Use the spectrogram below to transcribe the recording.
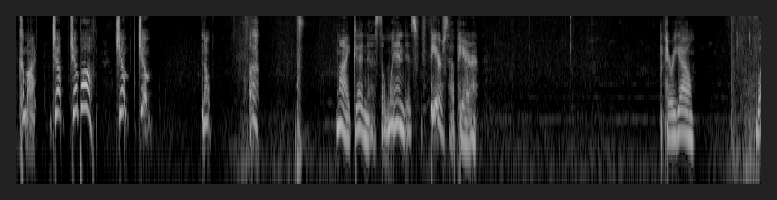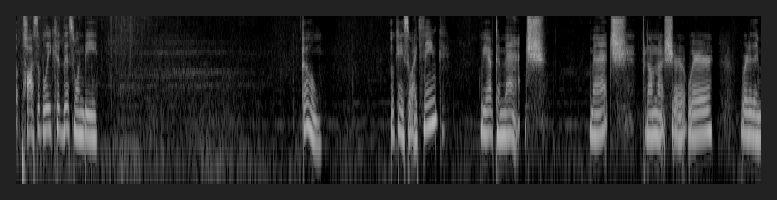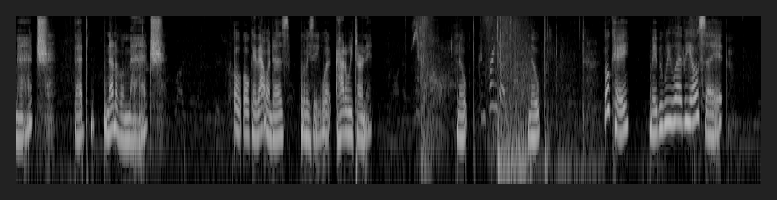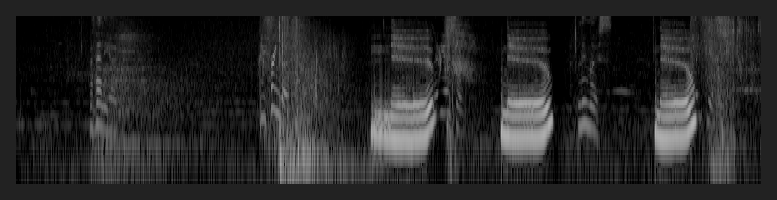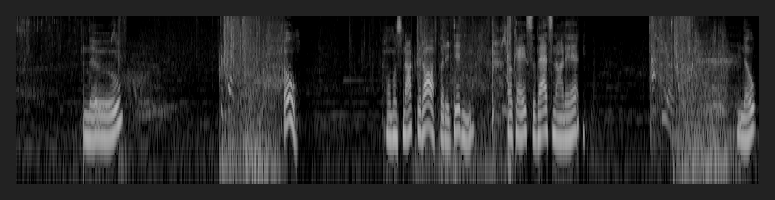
Come on. Jump, jump off. Jump, jump. No. Ugh. Ah. My goodness, the wind is fierce up here. Here we go. What possibly could this one be? Oh. Okay, so I think we have to match. Match, but I'm not sure where where do they match? That none of them match. Oh, okay, that one does. Let me see. What how do we turn it? Nope. Nope. Okay. Maybe we Leviosa it. Revelio. Confringo. No. Levioso. No. Lumos. No. No. Oh. Almost knocked it off, but it didn't. Okay, so that's not it. Nope.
